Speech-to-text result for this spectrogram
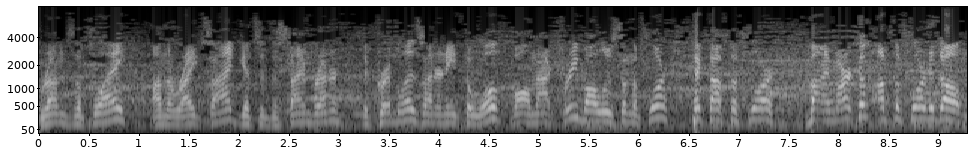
runs the play on the right side, gets it to Steinbrenner, to Cribbles underneath the Wolf, ball knocked free, ball loose on the floor, picked off the floor by Markham, up the floor to Dalton.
